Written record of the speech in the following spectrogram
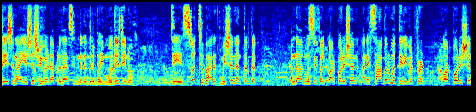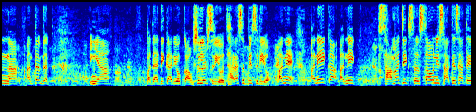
દેશના યશસ્વી વડાપ્રધાન શ્રી નરેન્દ્રભાઈ મોદીજીનું જે સ્વચ્છ ભારત મિશન અંતર્ગત અમદાવાદ મ્યુનિસિપલ કોર્પોરેશન અને સાબરમતી રિવરફ્રન્ટ કોર્પોરેશનના અંતર્ગત અહીંયા પદાધિકારીઓ, કાઉન્સિલરશ્રીઓ, ધારાસભ્યશ્રીઓ અને અનેકા અનેક સામાજિક સંસ્થાઓની સાથે સાથે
